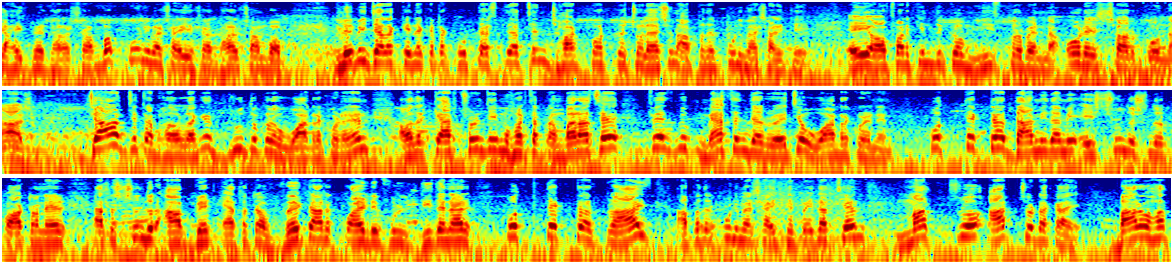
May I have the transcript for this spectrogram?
জাহিদ ভাই ধারা সম্ভব পূর্ণিমা শাড়ি ধারা সম্ভব। মেবি যারা কেনাকাটা করতে আসতে যাচ্ছেন, ঝটপট করে চলে আসুন আপনাদের পূর্ণিমা শাড়িতে। এই অফার কিন্তু কেউ মিস করবেন না। ওরে সর্বনাশ! যার যেটা ভালো লাগে, দ্রুত করে অর্ডার করে নেন। আমাদের ক্যাপশনে যে হোয়াটসঅ্যাপ নাম্বার আছে ফেসবুক মেসেঞ্জার রয়েছে অর্ডার করে নেন। প্রত্যেকটা দামি দামি এই সুন্দর সুন্দর কটনের এত সুন্দর আপডেট এতটা ওয়েটার কোয়ালিটিফুল ডিজাইনার প্রত্যেকটার প্রাইস আপনাদের পূর্ণিমার সাহিত্যে পেয়ে যাচ্ছেন। মাত্র আটশো টাকায়। বারো হাত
